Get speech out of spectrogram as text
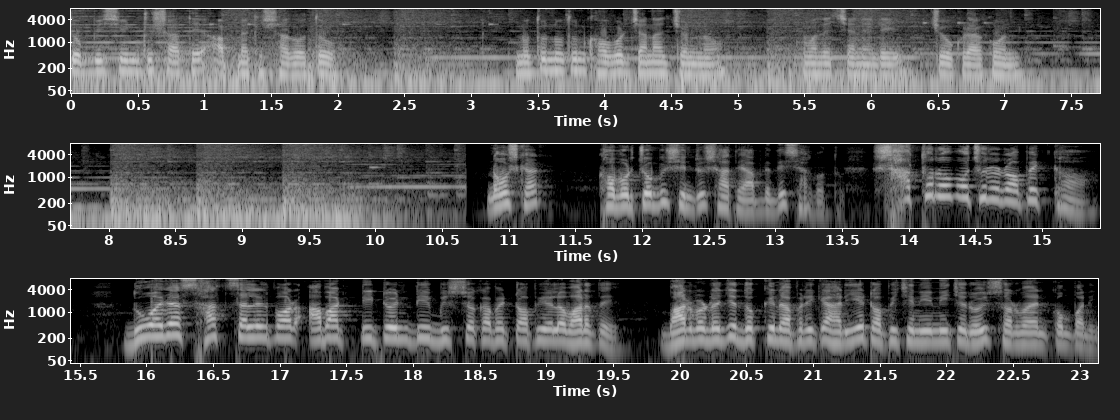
চব্বিশ ইন্টুর সাথে আপনাকে স্বাগত। নতুন নতুন খবর জানার জন্য আমাদের চ্যানেলে চোখ রাখুন। নমস্কার, খবর চব্বিশ ইন্টুর সাথে আপনাদের স্বাগত। সতেরো বছরের অপেক্ষা দু সালের পর আবার টি টোয়েন্টি বিশ্বকাপের টপি এলো ভারতে। বারবাডোজে দক্ষিণ আফ্রিকা হারিয়ে টপি ছিনিয়ে নিয়েছে রোহিত শর্মা অ্যান্ড কোম্পানি।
